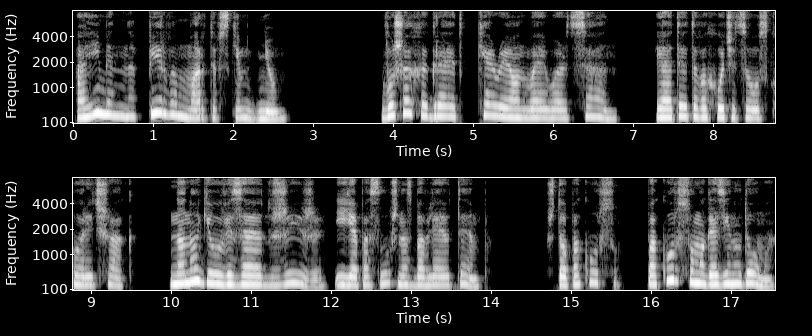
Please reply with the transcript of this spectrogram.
а именно первым мартовским днем. В ушах играет «Carry on Wayward Sun», и от этого хочется ускорить шаг. Но ноги увязают в жиже, и я послушно сбавляю темп. Что по курсу? По курсу магазину дома.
